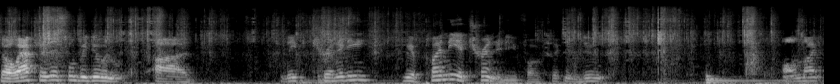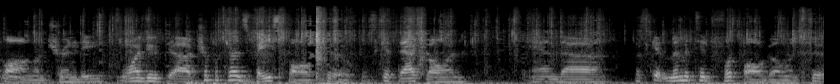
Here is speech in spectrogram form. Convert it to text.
So after this, we'll be doing uh, Leaf Trinity. We have plenty of Trinity, folks. We can do all night long on Trinity. We want to do uh, Triple Threads Baseball, too. Let's get that going. And uh, let's get limited football going, too.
